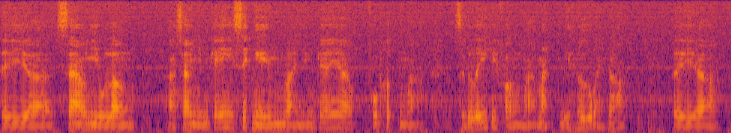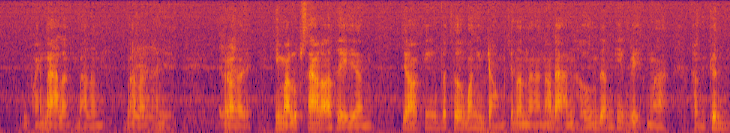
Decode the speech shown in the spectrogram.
thì ờ, sau nhiều lần à, sau những cái xét nghiệm và những cái ờ, phẫu thuật mà xử lý cái phần mà mắt bị hư của bạn đó. Thì ờ, khoảng 3 lần ba lần ba lần hả vậy Tức là- rồi nhưng mà lúc sau đó thì ờ, do cái vết thương quá nghiêm trọng cho nên là nó đã ảnh hưởng đến cái việc mà thần kinh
